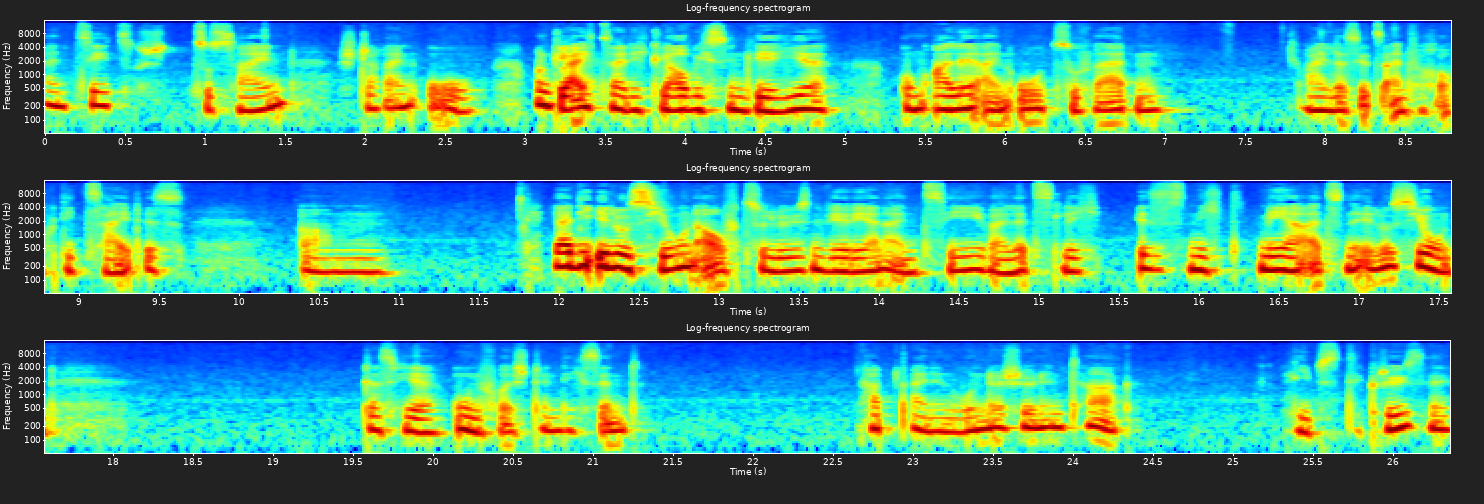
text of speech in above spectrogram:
ein C zu, zu sein statt ein O. Und gleichzeitig, glaube ich, sind wir hier, um alle ein O zu werden, weil das jetzt einfach auch die Zeit ist, ähm, ja, die Illusion aufzulösen, wir wären ein C, weil letztlich ist es nicht mehr als eine Illusion, dass wir unvollständig sind. Habt einen wunderschönen Tag. Liebste Grüße.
